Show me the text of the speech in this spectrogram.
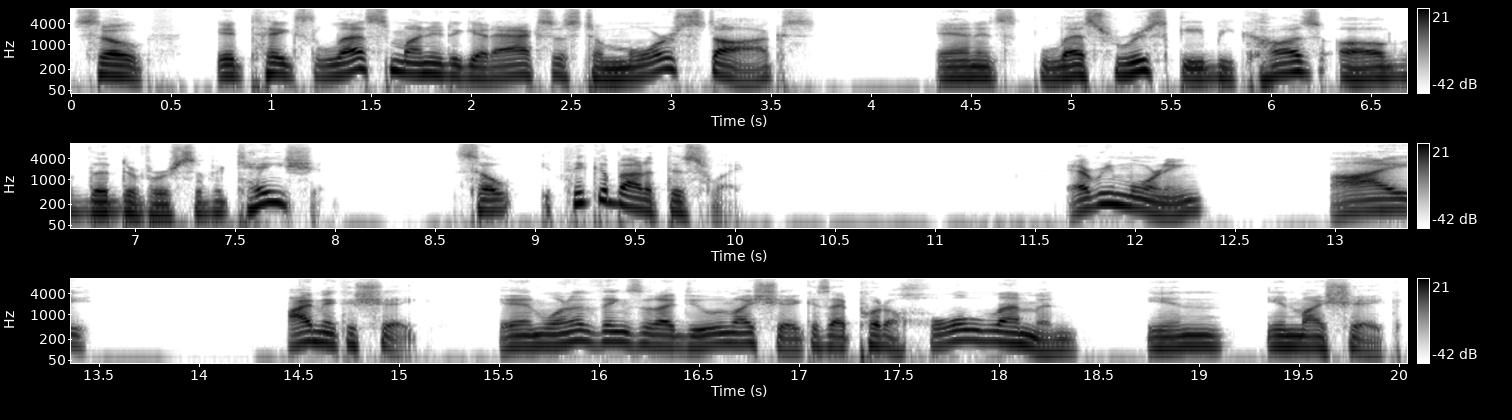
So it takes less money to get access to more stocks and it's less risky because of the diversification. So think about it this way. Every morning I I make a shake. And one of the things that I do in my shake is I put a whole lemon in in my shake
